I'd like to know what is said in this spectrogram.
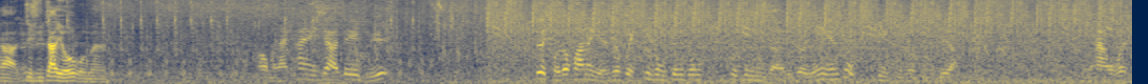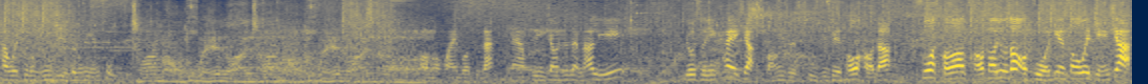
那继续加油，我们。好，我们来看一下这一局。这个球的话呢，也是会自动跟踪附近的一个熔岩柱进行一个攻击的。你看，我会，它会自动攻击一个熔岩柱。我们换一波子弹，看下附近僵尸在哪里。右手镜开一下，防止 T G 被偷。好的，说曹操，曹操就到。左键稍微点一下，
